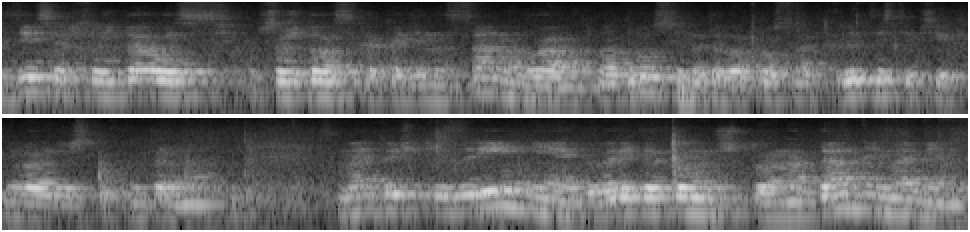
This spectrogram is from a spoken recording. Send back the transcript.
Здесь обсуждалось, обсуждался как один из самых главных вопросов, это вопрос открытости психоневрологических интернатов. С моей точки зрения, говорить о том, что на данный момент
